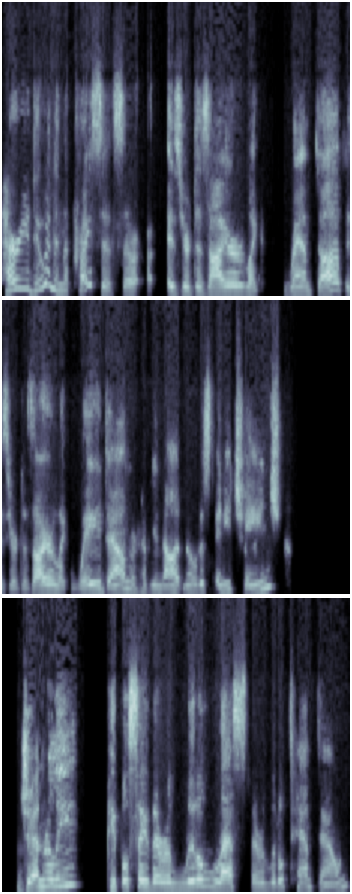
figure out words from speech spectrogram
how are you doing in the crisis? Or uh, is your desire like ramped up? Is your desire like way down? Or have you not noticed any change? Generally people say they're a little less they're a little tamped down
